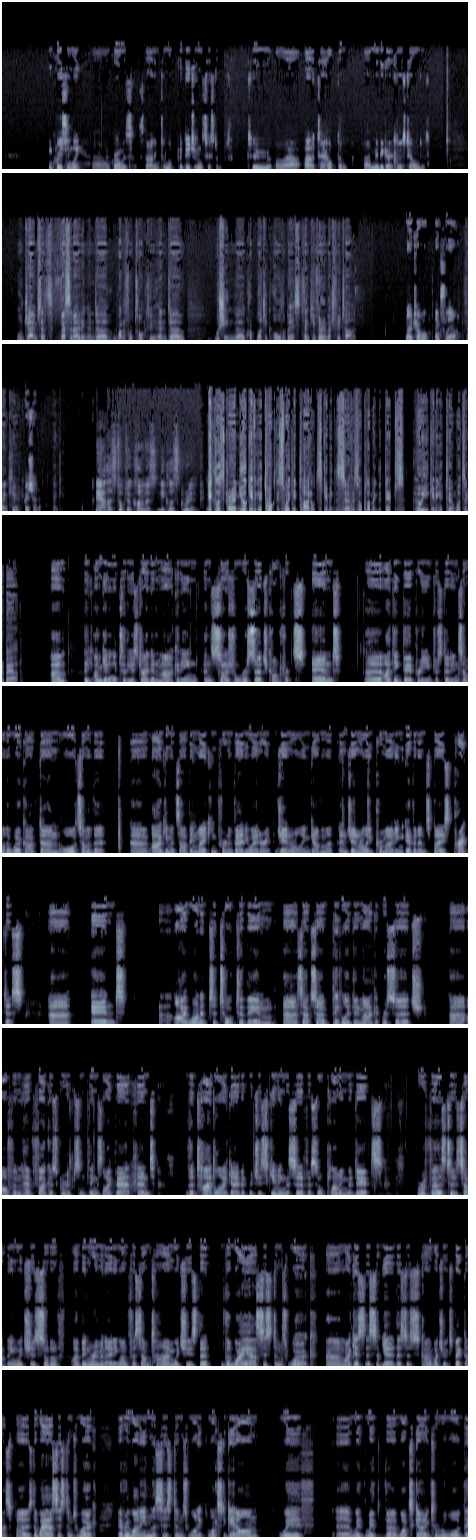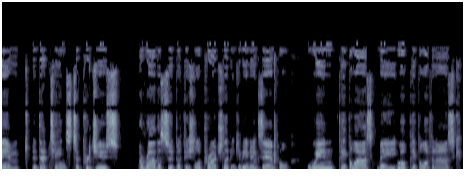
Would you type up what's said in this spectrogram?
increasingly uh, growers starting to look for digital systems to allow to help them mitigate those challenges. Well, James, that's fascinating and wonderful talk to you, and wishing uh, CropLogic all the best. Thank you very much for your time. No trouble. Thanks, Leon. Thank you. Appreciate it. Thank you. Now let's talk to economist Nicholas Gruen. Nicholas Gruen, you're giving a talk this week entitled Skimming the Surface or Plumbing the Depths. Who are you giving it to and what's it about? Um, I'm giving it to the Australian Marketing and Social Research Conference. And uh, I think they're pretty interested in some of the work I've done or some of the uh, arguments I've been making for an evaluator general in government and generally promoting evidence based practice. Uh, and uh, I wanted to talk to them. Uh, so, so people who do market research uh, often have focus groups and things like that. And the title I gave it, which is Skimming the Surface or Plumbing the Depths, refers to something which is sort of I've been ruminating on for some time, which is that the way our systems work. Um, I guess this, yeah, this is kind of what you expect, I suppose. The way our systems work, everyone in the systems want to, wants to get on with uh, with with uh, what's going to reward them. That tends to produce a rather superficial approach. Let me give you an example. When people ask me, well, people often ask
